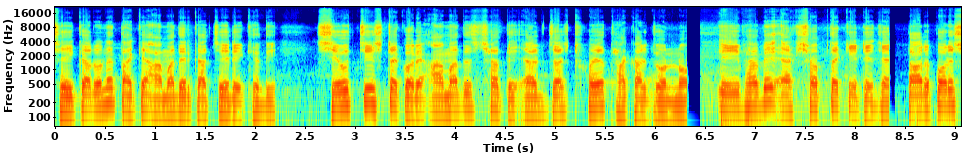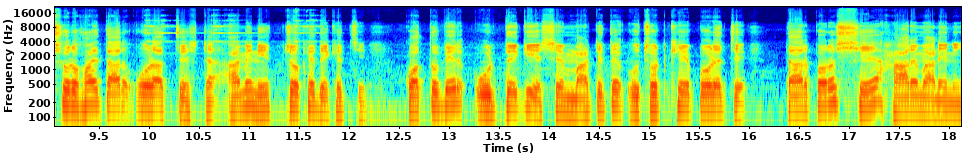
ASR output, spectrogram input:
সেই কারণে তাকে আমাদের কাছে রেখে দিই। সেও চেষ্টা করে আমাদের সাথে অ্যাডজাস্ট হয়ে থাকার জন্য। এইভাবে এক সপ্তাহ কেটে যায়। তারপরে শুরু হয় তার ওড়ার চেষ্টা। আমি নিজ চোখে দেখেছি, কত বের উঠতে গিয়ে সে মাটিতে উচট খেয়ে পড়েছে, তারপরও সে হার মানেনি।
